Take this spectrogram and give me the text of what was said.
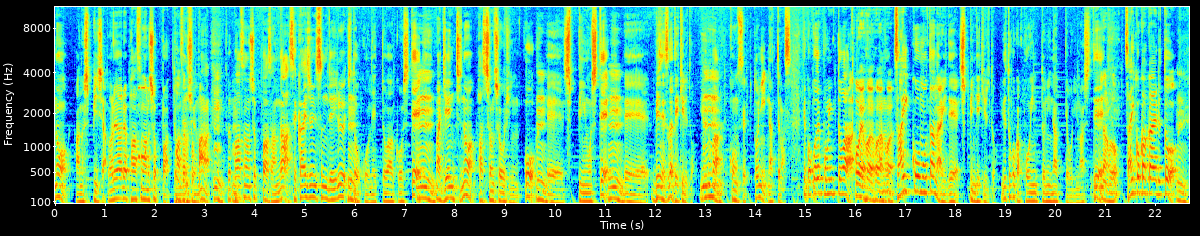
のあの出品者我々はパーソナルショッパーって呼んでるんですけどパーソナルショッパー。うんそれパーソナルショッパーさんが世界中に住んでいる人をこうネットワークをして、うん。まあ、現地のファッション商品を、ん。えー出品をして、ん。えービジネスができるというのうん。がコンセプトになってます。でここでポイントは在庫を持たないで出品できるというところがポイントになっておりまして在庫抱えると、うん。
